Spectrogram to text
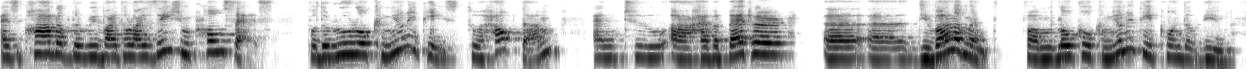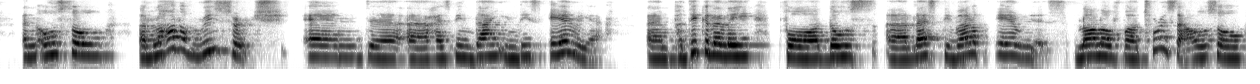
as part of the revitalization process for the rural communities to help them and to have a better development from local community point of view and also a lot of research and uh, uh, has been done in this area, and particularly for those uh, less developed areas. A lot of uh, tourists are also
